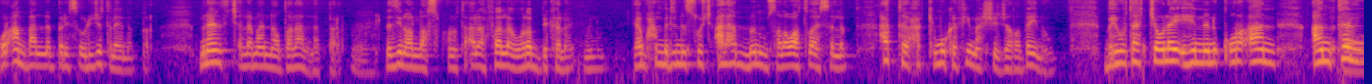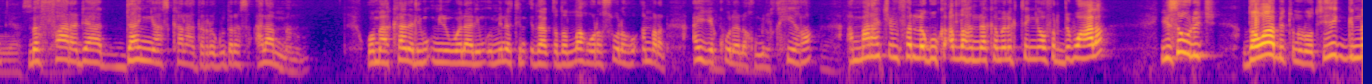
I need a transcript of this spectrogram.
القرآن بان نبر يسوي لجت لا ينبر. من أين تجعل ما أنه نبر؟ الذين الله سبحانه وتعالى فلا وربك لا يؤمنون. يا محمد إن على منهم صلوات الله وسلم حتى يحكموك فيما شجر بينهم. بيوتات جولي إن القرآن أنتن مفاردة دنيا سكالة درقو درس على منهم. وما كان لمؤمن ولا لمؤمنة إذا قضى الله ورسوله أمرا أن يكون لهم الخيرة. أما راجع فلقوك الله أنك ملكتني وفرد بوها لا يسولج ضوابط ኑሮት የህግና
